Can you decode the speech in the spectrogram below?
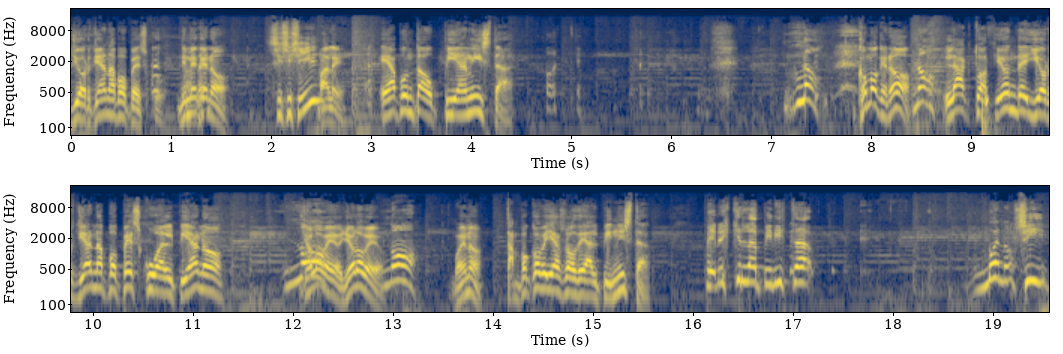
Georgiana Popescu. Dime Vale. que no. Sí, sí, sí. Vale. He apuntado pianista. No, ¿Cómo que no? No. La actuación de Georgiana Popescu al piano. no. Yo lo veo, yo lo veo. No, Bueno, tampoco veías lo de alpinista. pero es que la pirista... Bueno, sí,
